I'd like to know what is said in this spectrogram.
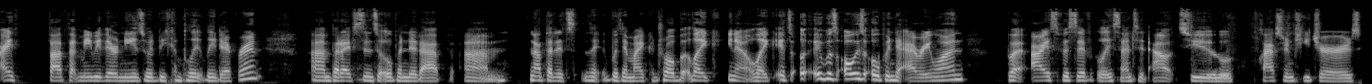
I thought that maybe their needs would be completely different. Um, but I've since opened it up. Um, not that it's within my control, but like, you know, like it's, it was always open to everyone, but I specifically sent it out to classroom teachers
